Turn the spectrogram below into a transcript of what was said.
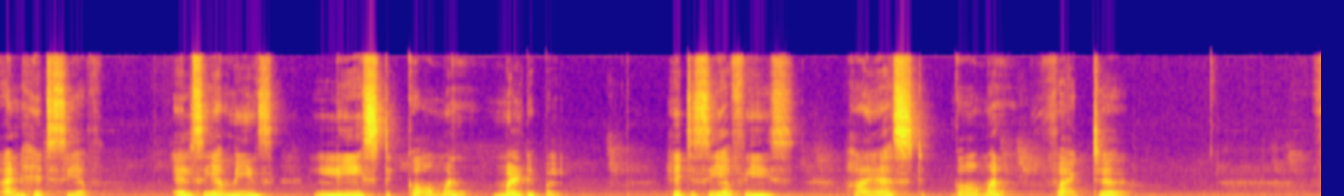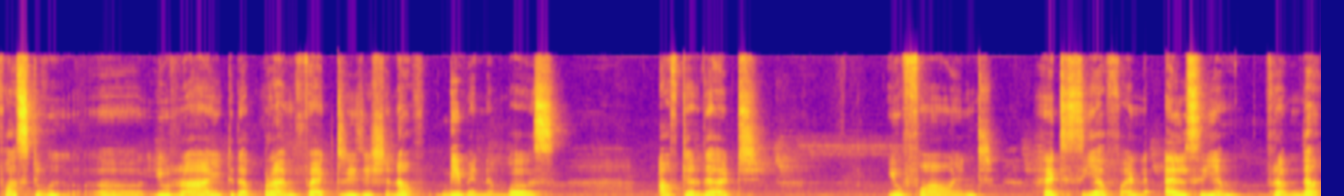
and HCF. LCM means least common multiple. HCF is highest common factor. First, uh, you write the prime factorization of given numbers. After that, you find HCF and LCM from the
